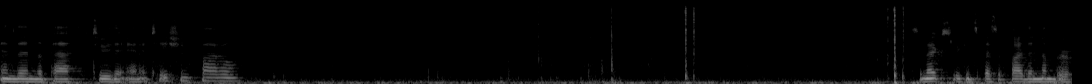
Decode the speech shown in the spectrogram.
And then the path to the annotation file. Next we can specify the number of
